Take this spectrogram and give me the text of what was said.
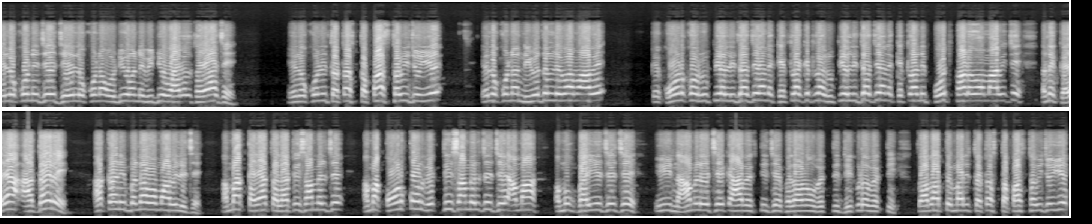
એ લોકોને જે જે લોકોના ઓડિયો અને વીડિયો વાયરલ થયા છે, એ લોકોની તટસ્થ તપાસ થવી જોઈએ, એ લોકોના નિવેદન લેવામાં આવે કે કોણ કોણ રૂપિયા લીધા છે અને કેટલા કેટલા રૂપિયા લીધા છે અને કેટલાની પોચ ફાળવવામાં આવી છે અને કયા આધારે આકારણી બનાવવામાં આવેલી છે? આમાં કયા તલાટી સામેલ છે? આમાં કોણ કોણ વ્યક્તિ સામેલ છે જે આમાં અમુક ભાઈએ જે છે એ નામ લે છે કે આ વ્યક્તિ છે, ફલાણો વ્યક્તિ, ઢીકડો વ્યક્તિ. તો આ બાબતે મારી તટસ્થ તપાસ થવી જોઈએ.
